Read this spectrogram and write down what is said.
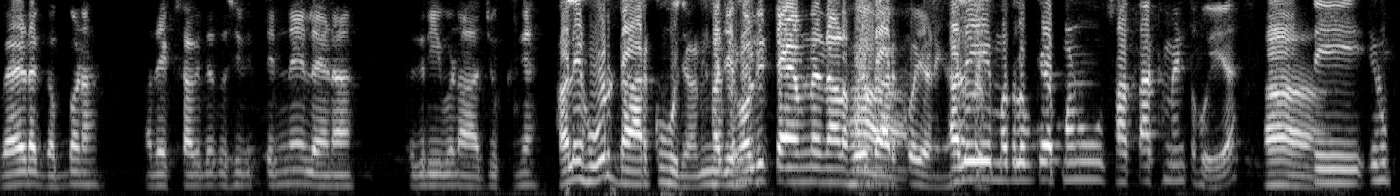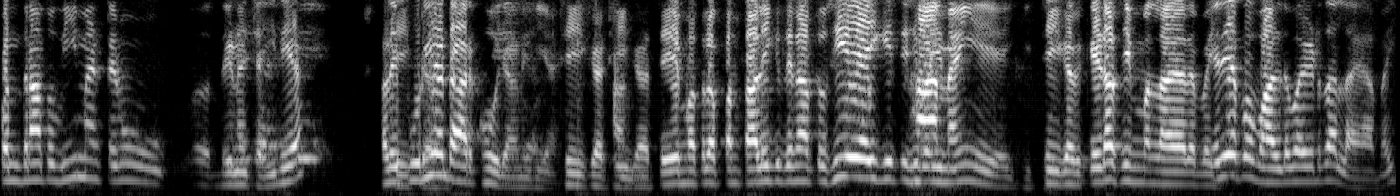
ਵੈੜ ਗੱਬਣ ਆ। ਦੇਖ ਸਕਦੇ ਤੁਸੀਂ ਵੀ ਤਿੰਨੇ ਲੈਣਾ। ਤਕਰੀਬਨ ਆ ਚੁੱਕੀਆਂ। ਹਲੇ ਹੋਰ ਡਾਰਕ ਹੋ ਜਾਣਗੀਆਂ ਅਜੇ ਹੌਲੀ ਟਾਈਮ ਨਾਲ ਹੋਰ ਹਾਂ, ਡਾਰਕ ਹੋ ਜਾਣੀਆਂ ਹਲੇ ਮਤਲਬ ਕਿ ਆਪਾਂ ਨੂੰ 7-8 ਮਿੰਟ ਹੋਏ ਆ। ਤੇ ਇਹਨੂੰ 15 ਤੋਂ 20 ਮਿੰਟ ਇਹਨੂੰ ਦੇਣੇ ਚਾਹੀਦੇ ਆ। ਹਲੇ ਪੂਰੀਆਂ ਡਾਰਕ ਹੋ ਜਾਣਗੀਆਂ। ਠੀਕ ਹੈ ਠੀਕ ਹੈ। ਤੇ ਮਤਲਬ 45 ਕੁ ਦਿਨਾਂ ਤੁਸੀਂ AI ਕੀਤੀ ਸੀ ਹਾਂ ਮੈਂ ਹੀ ਇਹ ਕੀਤੀ। ਠੀਕ ਹੈ ਵੀ ਕਿਹੜਾ ਸੀਮਨ ਲਾਇਆ ਰੇ ਬਾਈ? ਇਹਦੇ ਆਪਾਂ ਵਰਲਡ ਵਾਈਡ ਦਾ ਲਾਇਆ ਬਾਈ।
